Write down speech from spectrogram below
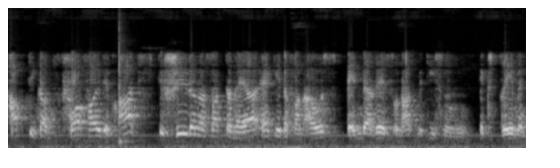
habe den ganzen Vorfall dem Arzt geschildert, er sagt dann, naja, er geht davon aus, Bänderriss und hat mit diesem extremen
